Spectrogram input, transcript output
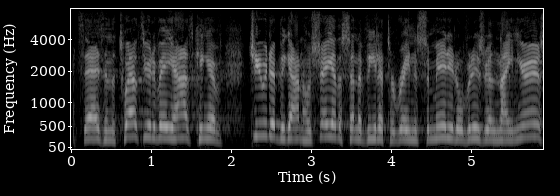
It says, In the twelfth year of Ahaz, king of Judah, began Hoshea the son of Elah to reign in Samaria over Israel nine years.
